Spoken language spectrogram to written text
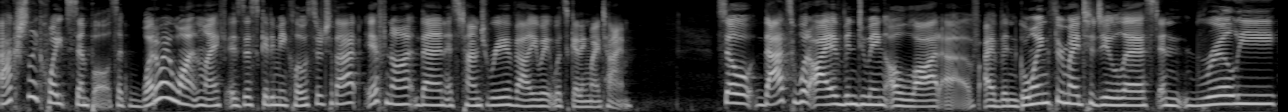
actually quite simple. It's like, what do I want in life? Is this getting me closer to that? If not, then it's time to reevaluate what's getting my time. So that's what I have been doing a lot of. I've been going through my to-do list and really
